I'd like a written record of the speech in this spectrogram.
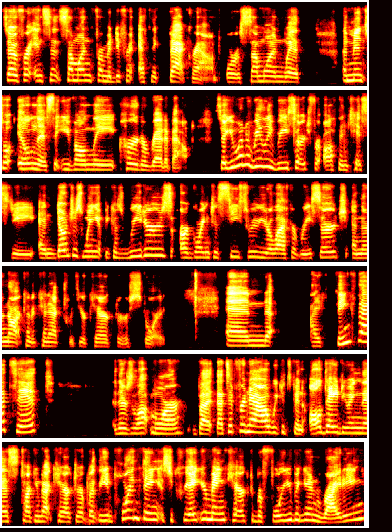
So, for instance, someone from a different ethnic background or someone with a mental illness that you've only heard or read about. So you want to really research for authenticity and don't just wing it because readers are going to see through your lack of research and they're not going to connect with your character or story. And I think that's it. There's a lot more, but that's it for now. We could spend all day doing this, talking about character. But the important thing is to create your main character before you begin writing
